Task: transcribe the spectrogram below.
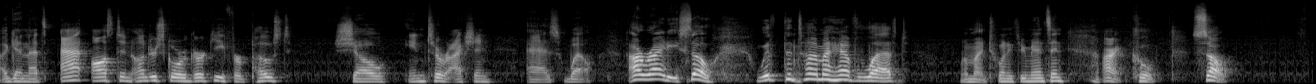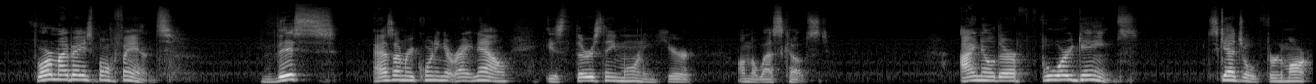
Again, that's at Austin underscore Gehrke for post show interaction as well. Alrighty, so with the time I have left, what am I, 23 minutes in? Alright, cool. So, for my baseball fans, this, as I'm recording it right now, is Thursday morning here on the West Coast. I know there are four games scheduled for tomorrow,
